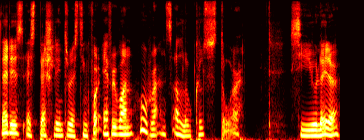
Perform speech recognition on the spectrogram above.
That is especially interesting for everyone who runs a local store. See you later.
